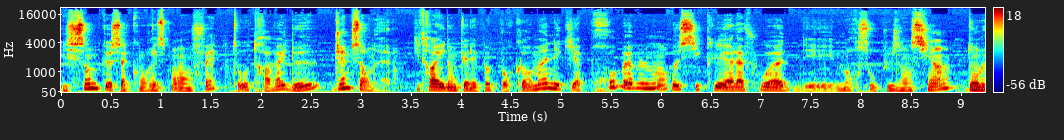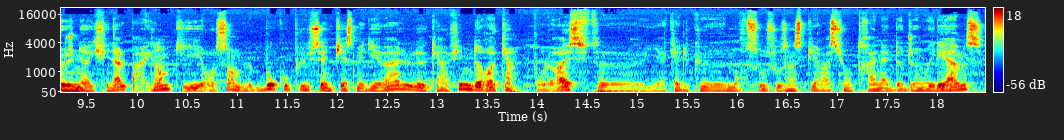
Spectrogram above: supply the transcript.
Il semble que ça correspond en fait au travail de James Horner, qui travaille donc à l'époque pour Corman et qui a probablement recyclé à la fois des morceaux plus anciens, dont le générique final par exemple, qui ressemble beaucoup plus à une pièce médiévale qu'à un film de requin. Pour le reste, euh, il y a quelques morceaux sous inspiration très nette de John Williams,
